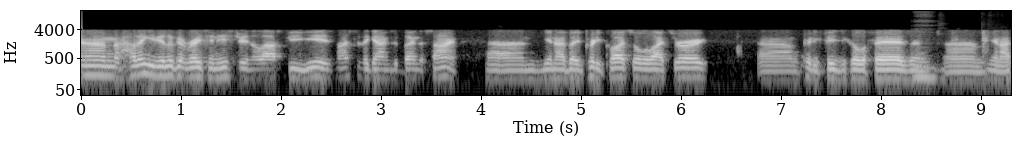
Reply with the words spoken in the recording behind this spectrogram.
um, I think if you look at recent history in the last few years, most of the games have been the same. Um, you know, been pretty close all the way through. Um, pretty physical affairs, and mm. um, you know,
